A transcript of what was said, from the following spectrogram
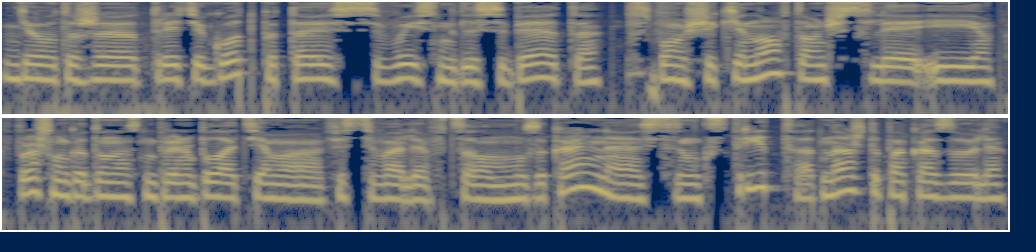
Я вот уже третий год пытаюсь выяснить для себя это с помощью кино в том числе. И в прошлом году у нас, например, была тема фестиваля в целом музыкальная. Синг Стрит однажды показывали,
